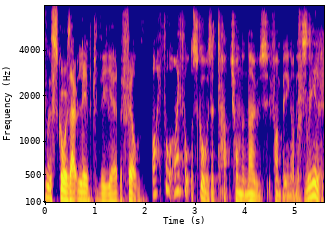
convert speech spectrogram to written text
the score has outlived the uh, the film. I thought I thought the score was a touch on the nose, if I'm being honest. Really,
